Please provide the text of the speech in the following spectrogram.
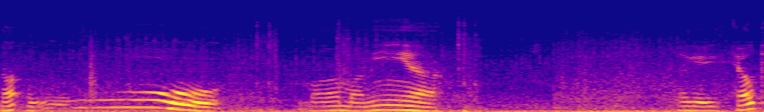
Not. Ooh. Mamma mia. Okay, help.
